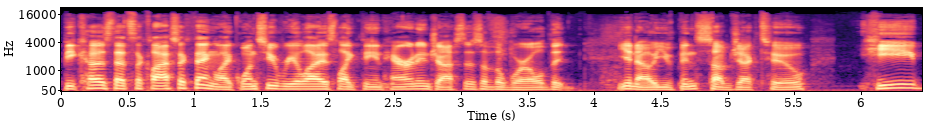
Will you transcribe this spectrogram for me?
because that's the classic thing. Like once you realize like the inherent injustice of the world that you know you've been subject to, he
